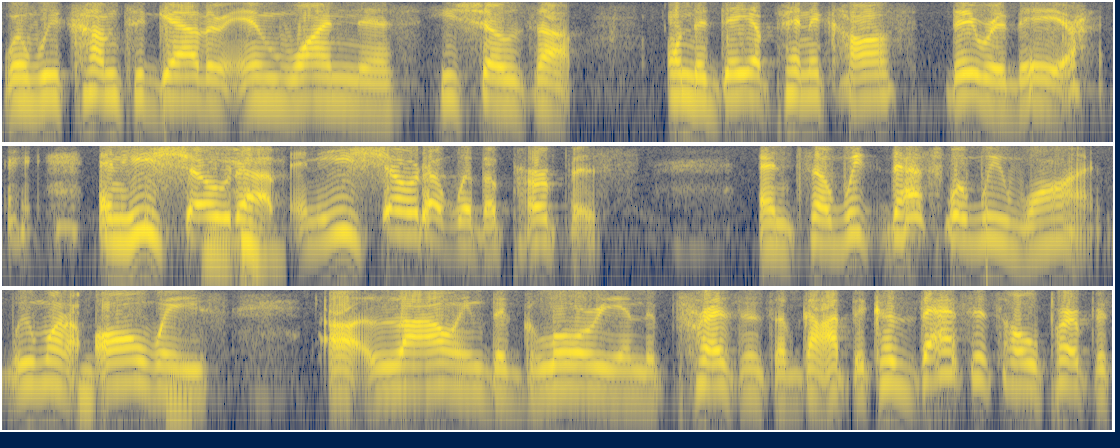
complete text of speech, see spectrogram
when we come together in oneness, he shows up. On the day of Pentecost, they were there. and he showed up, and he showed up with a purpose. And so we that's what we want. We want to mm-hmm. always uh, allowing the glory and the presence of God because that's his whole purpose.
